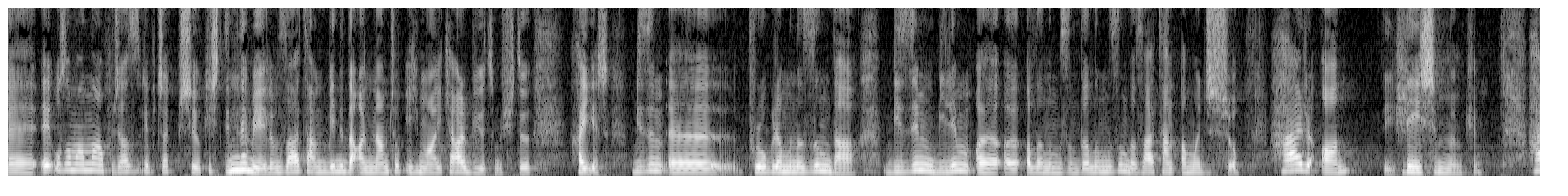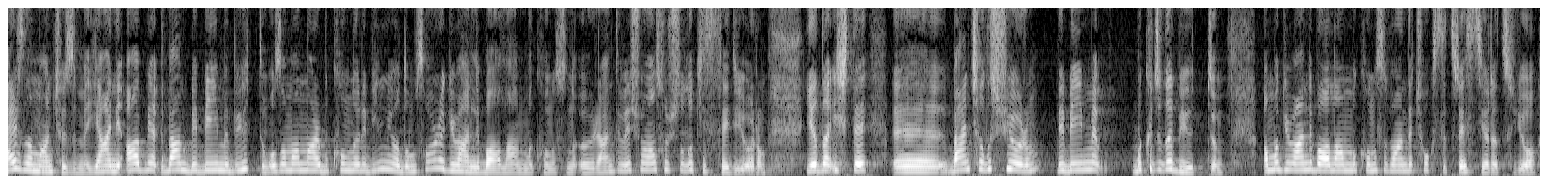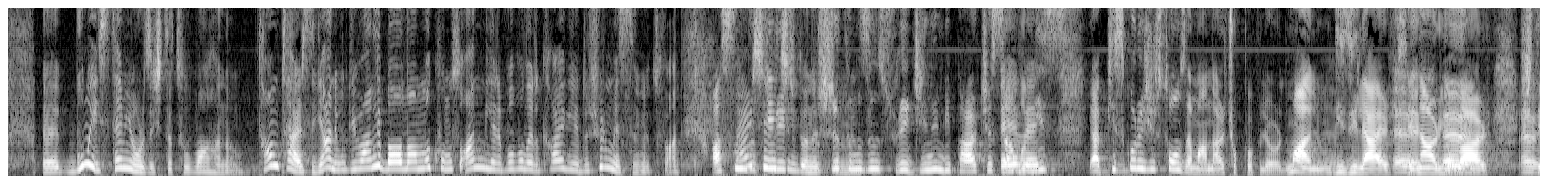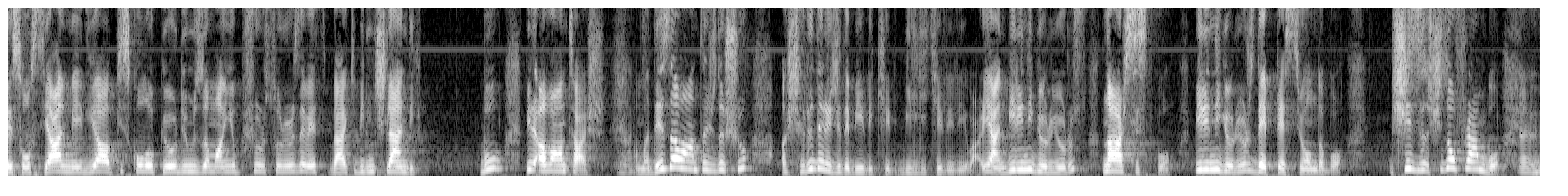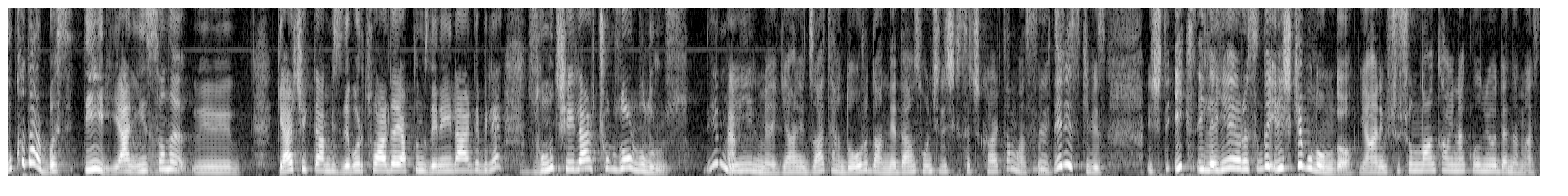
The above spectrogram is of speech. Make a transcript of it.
E, e, o zaman ne yapacağız? Yapacak bir şey yok. Hiç dinlemeyelim. Zaten beni de annem çok ihmalkar büyütmüştü. Hayır, bizim e, programınızın da, bizim bilim e, e, alanımızın, dalımızın da zaten amacı şu. Her an Değişim. değişim mümkün. Her zaman çözüme. Yani abi ben bebeğimi büyüttüm. O zamanlar bu konuları bilmiyordum. Sonra güvenli bağlanma konusunu öğrendim ve şu an suçluluk hissediyorum. Ya da işte e, ben çalışıyorum. Bebeğimi bakıcıda büyüttüm. Ama güvenli bağlanma konusu bende çok stres yaratıyor. Ee, bunu istemiyoruz işte Tuğba Hanım. Tam tersi yani bu güvenli bağlanma konusu anneleri babaları kaygıya düşürmesin lütfen. Aslında Her şey süreç, için dönüşüm fıtratımızın sürecinin bir parçası ama Evet. biz ya psikoloji son zamanlarda çok popüler oldu. Malum diziler, Evet, senaryolar, evet, işte evet. sosyal medya, psikolog gördüğümüz zaman yapışıyoruz, soruyoruz. Evet belki bilinçlendik. Bu bir avantaj. Ama dezavantajı da şu aşırı derecede bilgi, kir- bilgi kirliliği var. Yani birini görüyoruz narsist bu. Birini görüyoruz depresyonda bu. Şiz, şizofren bu. Evet. Bu kadar basit değil. Yani insana e, gerçekten biz laboratuvarda yaptığımız deneylerde bile somut şeyler çok zor buluruz. Değil mi? Değil mi? Yani zaten doğrudan neden sonuç ilişkisi çıkartamazsın. Evet. Deriz ki biz işte X ile Y arasında ilişki bulundu. Yani şu şundan kaynaklanıyor denemez.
